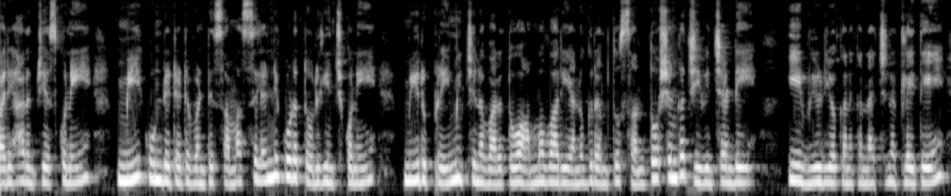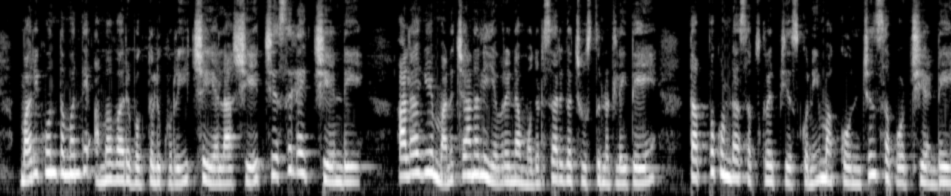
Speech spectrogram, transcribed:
పరిహారం చేసుకుని మీకు ఉండేటటువంటి సమస్యలన్నీ కూడా తొలగించుకొని మీరు ప్రేమించిన వారితో అమ్మవారి అనుగ్రహంతో సంతోషంగా జీవించండి. ఈ వీడియో కనుక నచ్చినట్లయితే మరికొంతమంది అమ్మవారి భక్తులకు రీచ్ చేయాలా షేర్ చేసి లైక్ చేయండి. అలాగే మన ఛానల్ ఎవరైనా మొదటిసారిగా చూస్తున్నట్లయితే తప్పకుండా సబ్స్క్రైబ్ చేసుకుని మాకు కొంచెం సపోర్ట్ చేయండి.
